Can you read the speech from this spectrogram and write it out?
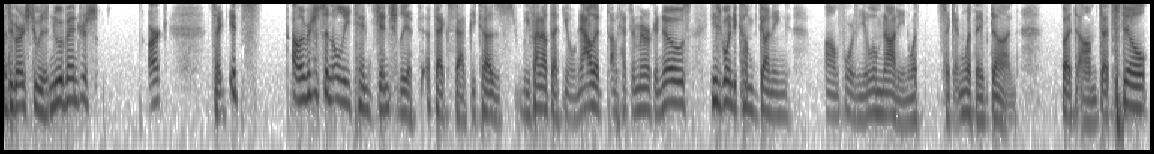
with regards to his new Avengers arc, it's like it's Richardson only tangentially affects that because we find out that you know now that um, Captain America knows he's going to come gunning um, for the Illuminati and what and what they've done, but um, that's still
